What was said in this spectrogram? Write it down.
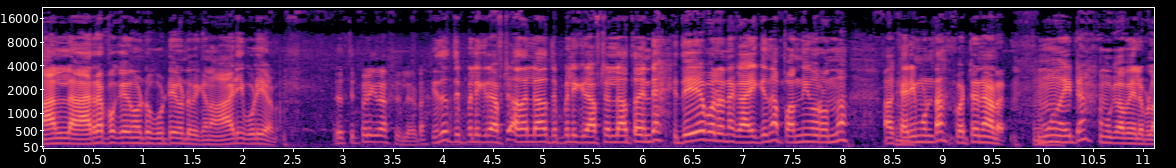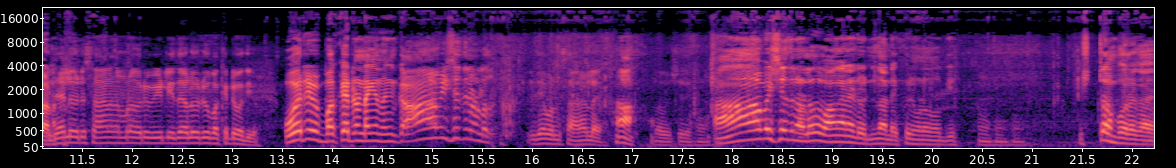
നല്ല അരപ്പൊക്കെ ഇങ്ങോട്ട് കൂട്ടി അങ്ങോട്ട് വെക്കണം. ആടി പൊളിയാണ് തിപ്പലി ഗ്രാഫ്റ്റ് ഇല്ലേ ഏട്ടാ? ഇത് തിപ്പലി ഗ്രാഫ്റ്റ് അതല്ലാതെ തിപ്പലി ഗ്രാഫ്റ്റ് അല്ലാത്തതിന്റെ ഇതേപോലെ തന്നെ കായ്ക്കുന്ന പന്നിയൂറൊന്ന് കരിമുണ്ട കൊറ്റനാടൻ. മൂന്നായിട്ട് നമുക്ക് അവൈലബിൾ ആണ്. ഒരു സാധനം നമ്മുടെ ഒരു വീട്ടിൽ ഇതേ ഒരു ബക്കറ്റ് മതിയോ? ഒരു ബക്കറ്റ് ഉണ്ടെങ്കിൽ നിങ്ങൾക്ക് ആവശ്യത്തിനുള്ളത്. ഇതേപോലെ സാധനം അല്ലേ? ആ. ശരി. ആവശ്യത്തിനുള്ളത് വാങ്ങാനായിട്ട് വരും. എന്താണ്ടേ കുരുമുളക് നോക്കി. ഇഷ്ടം പോലെ കായ.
